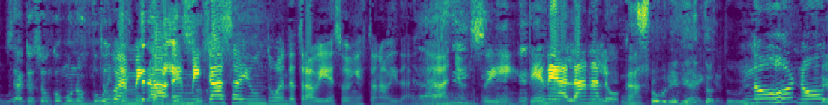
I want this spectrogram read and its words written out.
O sea que son como unos Tú, duendes en, mi traviesos. en mi casa hay un duende travieso en esta Navidad, este Ah, año. sí. Sí, tiene a Lana loca. Un sobrinito tuyo. No, no, un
